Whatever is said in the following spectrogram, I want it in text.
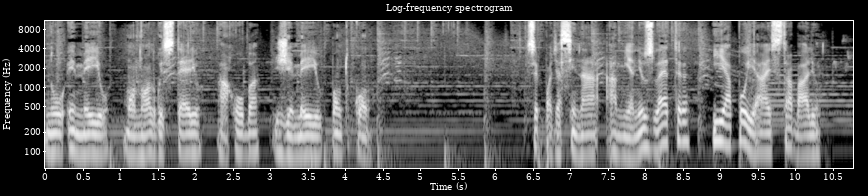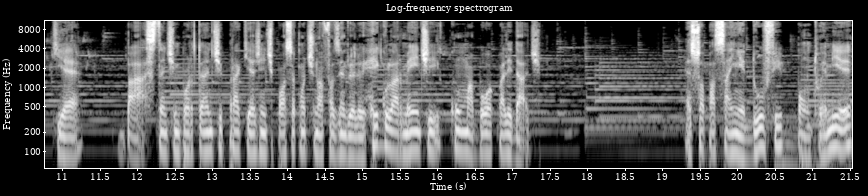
no e-mail monólogoestéreo.gmail.com. Você pode assinar a minha newsletter e apoiar esse trabalho, que é bastante importante para que a gente possa continuar fazendo ele regularmente e com uma boa qualidade. É só passar em eduf.me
